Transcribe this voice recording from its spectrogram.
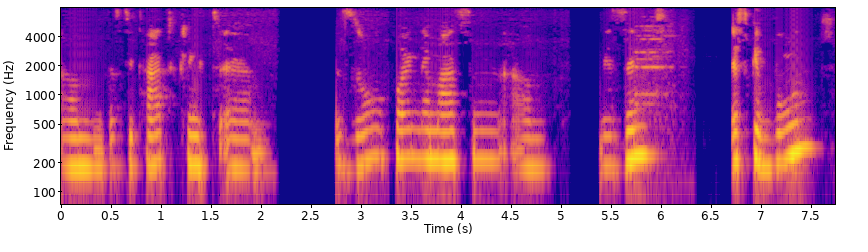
ähm, das Zitat klingt ähm, so folgendermaßen, ähm, wir sind es gewohnt,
